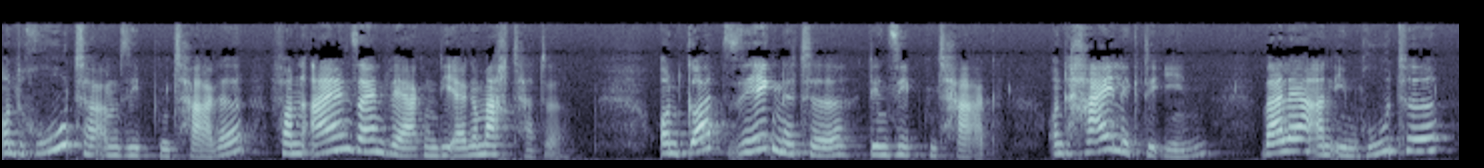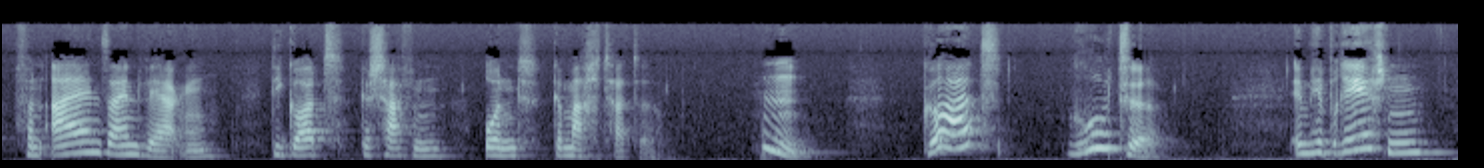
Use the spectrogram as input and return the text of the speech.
und ruhte am siebten Tage von allen seinen Werken, die er gemacht hatte. Und Gott segnete den siebten Tag und heiligte ihn, weil er an ihm ruhte von allen seinen Werken, die Gott geschaffen und gemacht hatte. Hm, Gott ruhte. Im Hebräischen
